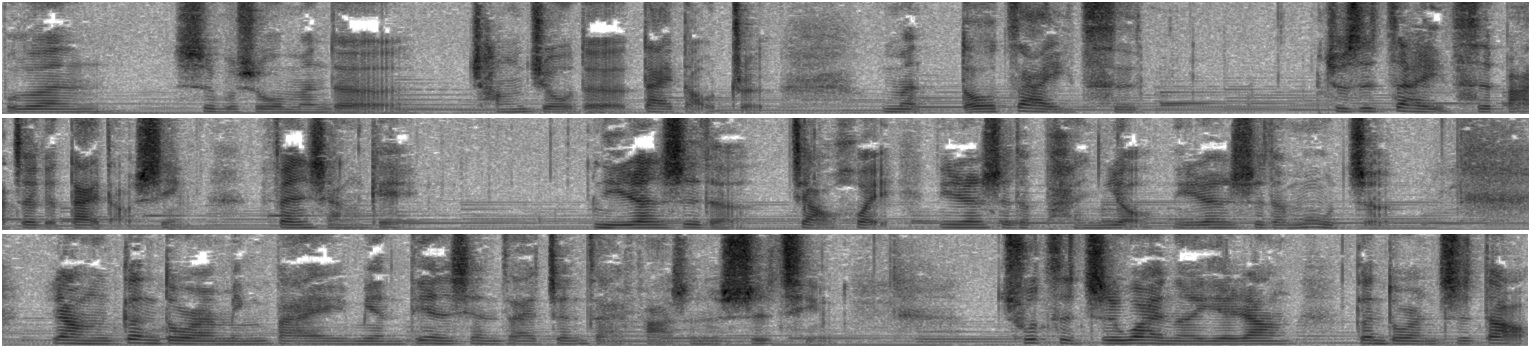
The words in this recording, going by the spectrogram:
不论是不是我们的长久的代导者，我们都再一次，就是再一次把这个代祷信分享给你认识的教会、你认识的朋友、你认识的牧者，让更多人明白缅甸现在正在发生的事情。除此之外呢，也让更多人知道，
